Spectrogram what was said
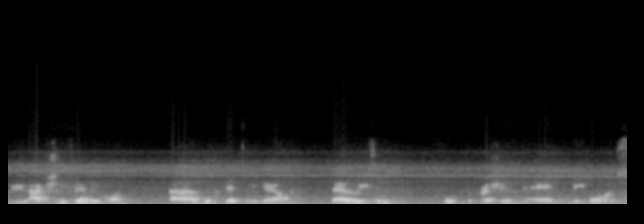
who actually family of mine, uh, be dead to me now. They are the reason for the depression and me almost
